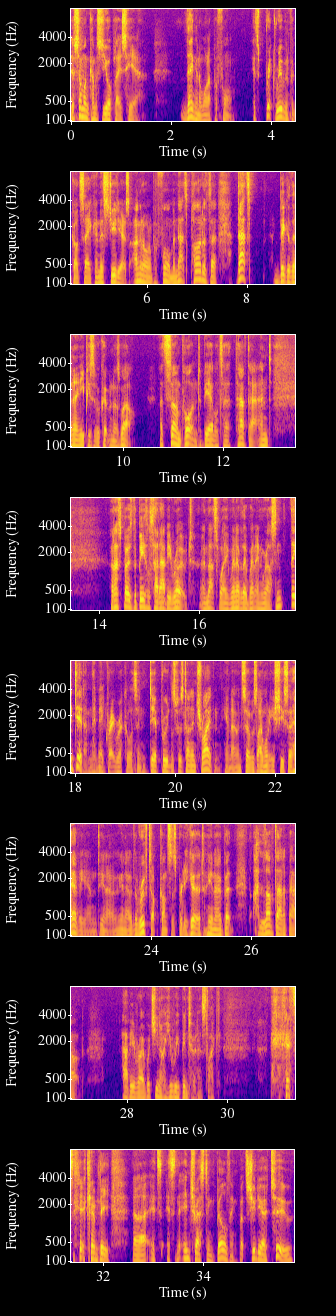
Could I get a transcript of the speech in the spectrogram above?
If someone comes to your place here, they're going to want to perform. It's Rick Rubin for God's sake in this studios. I'm going to want to perform, and that's part of the. That's bigger than any piece of equipment as well. That's so important to be able to, to have that, and and I suppose the Beatles had Abbey Road, and that's why whenever they went anywhere else, and they did. I mean, they made great records, and Dear Prudence was done in Trident, you know, and so was I Want You She's So Heavy, and you know, you know, the rooftop concert's pretty good, you know, but I love that about Abbey Road, which you know, you we've been to, and it's like it's it can be, uh, it's it's an interesting building, but Studio Two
